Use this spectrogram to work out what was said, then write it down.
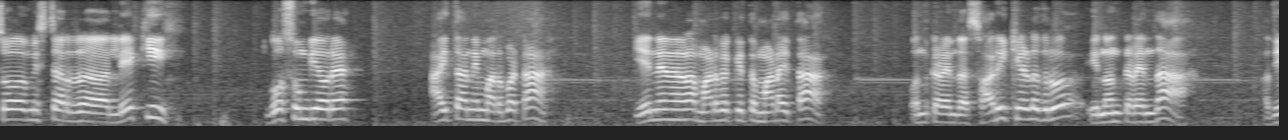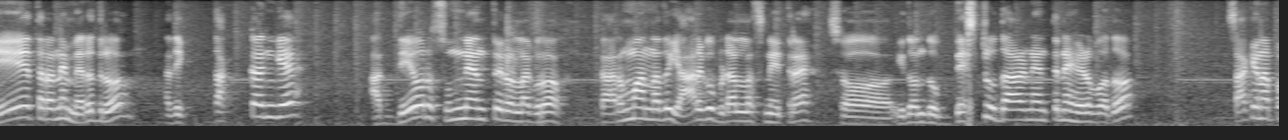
ಸೊ ಮಿಸ್ಟರ್ ಲೇಖಿ ಗೋಸುಂಬಿ ಅವರೇ, ಆಯಿತಾ ನಿಮ್ಮ ಅರ್ಬಟ? ಏನೇನೆಲ್ಲ ಮಾಡಬೇಕಿತ್ತು ಮಾಡಾಯ್ತಾ? ಒಂದು ಕಡೆಯಿಂದ ಸಾರಿ ಕೇಳಿದ್ರು, ಇನ್ನೊಂದು ಕಡೆಯಿಂದ ಅದೇ ಥರನೇ ಮೆರೆದ್ರು. ಅದಕ್ಕೆ ತಕ್ಕಂಗೆ ಆ ದೇವರು ಸುಮ್ಮನೆ ಅಂತಿರಲ್ಲ ಗುರು. ಕರ್ಮ ಅನ್ನೋದು ಯಾರಿಗೂ ಬಿಡಲ್ಲ ಸ್ನೇಹಿತರೆ. ಸೊ ಇದೊಂದು ಬೆಸ್ಟ್ ಉದಾಹರಣೆ ಅಂತಲೇ ಹೇಳ್ಬೋದು. ಸಾಕೇನಪ್ಪ?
